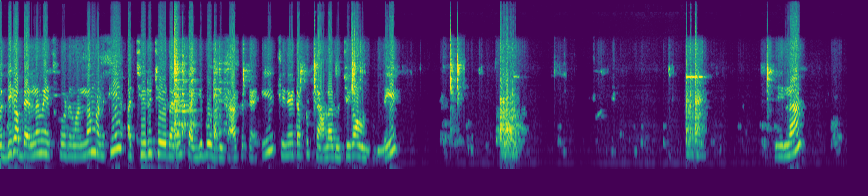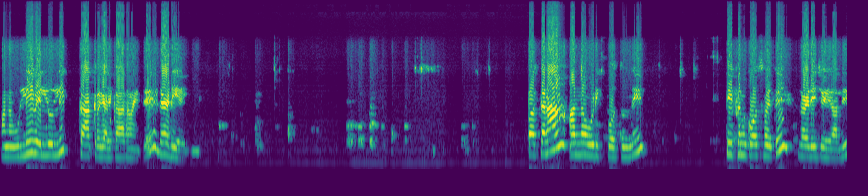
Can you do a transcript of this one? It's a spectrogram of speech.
కొద్దిగా బెల్లం వేసుకోవడం వల్ల మనకి ఆ చిరు చేదు అనేది తగ్గిపోతుంది కాకరకాయకి తినేటప్పుడు చాలా రుచిగా ఉంటుంది. ఇలా మన ఉల్లి వెల్లుల్లి కాకరకాయల కారం అయితే రెడీ అయింది. పక్కన అన్నం ఉడికిపోతుంది. టిఫిన్ కోసం అయితే రెడీ చేయాలి.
